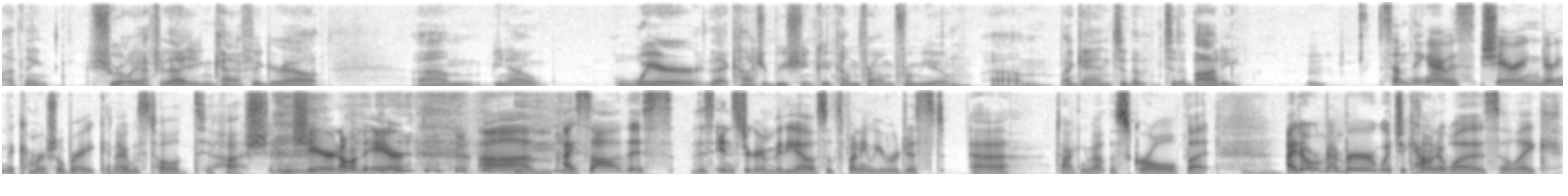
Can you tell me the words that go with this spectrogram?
I think shortly after that you can kind of figure out, um, you know, where that contribution could come from from you, um, again to the to the body. Something I was sharing during the commercial break, and I was told to hush and share it on air. Um, I saw this this Instagram video, so it's funny we were just uh, talking about the scroll, but Mm-hmm. I don't remember which account it was. So like,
